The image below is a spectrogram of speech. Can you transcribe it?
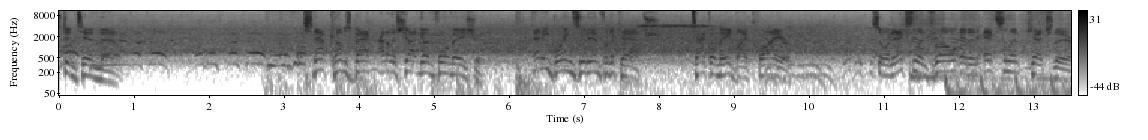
First and 10 now. Snap comes back out of the shotgun formation. And he brings it in for the catch. Tackle made by Pryor. So an excellent throw and an excellent catch there.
